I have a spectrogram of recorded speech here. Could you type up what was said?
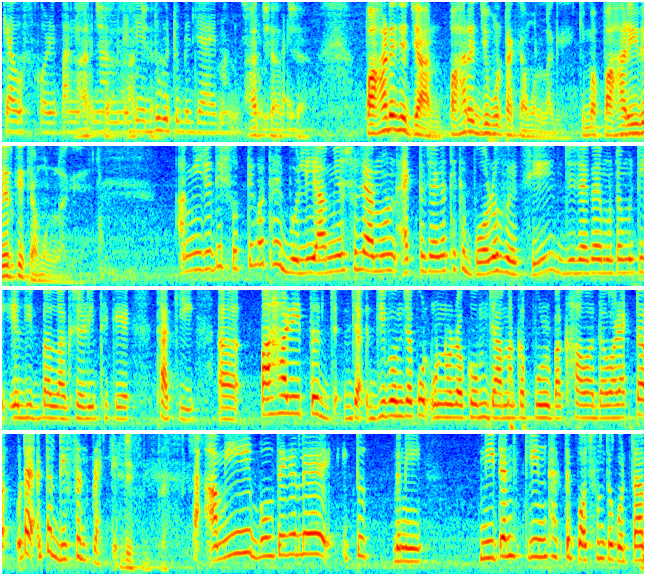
ক্যাওস করে পানিতে নামলে যে। ডুবে ডুবে যায় মানুষ আচ্ছা আচ্ছা। পাহাড়ে যে যান পাহাড়ের জীবনটা কেমন লাগে? কিংবা পাহাড়িদেরকে কেমন লাগে? আমি যদি সত্যি কথাই বলি আমি আসলে এমন একটা জায়গা থেকে বড় হয়েছি যে জায়গায় মোটামুটি এলিট বা লাক্সারি থেকে থাকি। পাহাড়ে তো জীবনযাপন অন্যরকম জামা কাপড় বা খাওয়া দাওয়ার একটা ওটা একটা ডিফারেন্ট প্র্যাকটিস আমি বলতে গেলে একটু মানে নিট অ্যান্ড ক্লিন থাকতে পছন্দ করতাম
